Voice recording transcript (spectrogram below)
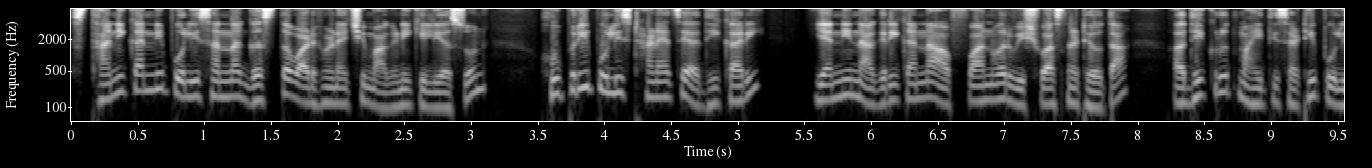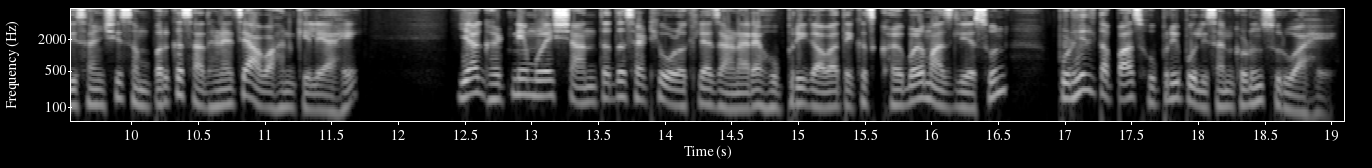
स्थानिकांनी पोलिसांना गस्त वाढविण्याची मागणी केली असून हुपरी पोलीस ठाण्याचे अधिकारी यांनी नागरिकांना अफवांवर विश्वास न ठेवता अधिकृत माहितीसाठी पोलिसांशी संपर्क साधण्याचे आवाहन केले आहे. या घटनेमुळे शांततेसाठी ओळखल्या जाणाऱ्या हुपरी गावात एकच खळबळ माजली असून पुढील तपास हुपरी पोलिसांकडून सुरू आहे.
